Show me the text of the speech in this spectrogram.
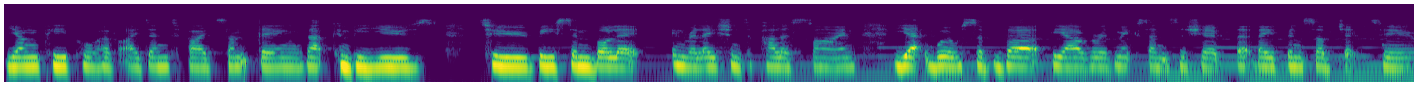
Young people have identified something that can be used to be symbolic in relation to Palestine, yet will subvert the algorithmic censorship that they've been subject to.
